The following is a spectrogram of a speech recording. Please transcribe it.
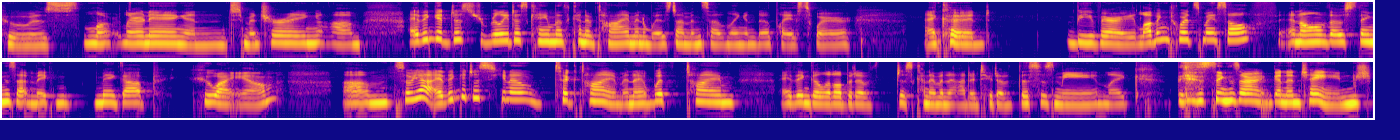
who is le- learning and maturing. Um, I think it just really just came with kind of time and wisdom and settling into a place where I could be very loving towards myself and all of those things that make make up who I am. Um, so yeah, I think it just you know took time, and I, with time, I think a little bit of just kind of an attitude of this is me, like these things aren't gonna change.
